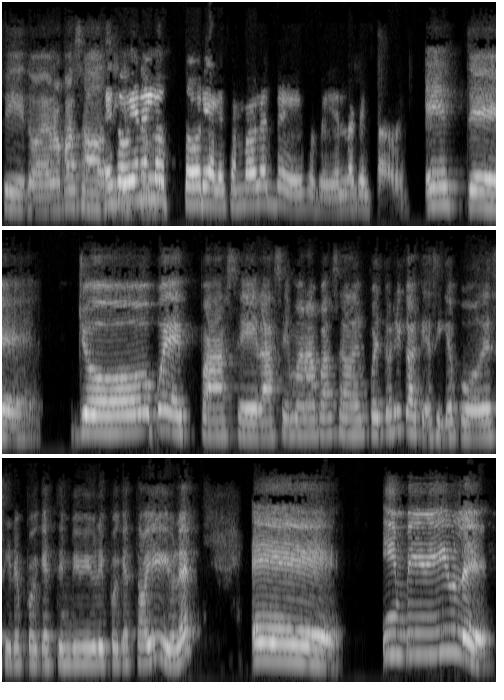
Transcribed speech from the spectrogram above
Sí, todavía no ha pasado. Eso viene en los tutoriales, han va a hablar de eso, que ella es la que sabe. Este, yo pues pasé la semana pasada en Puerto Rico, así que puedo decir por qué está invivible y por qué está vivible. Eh, invivible,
